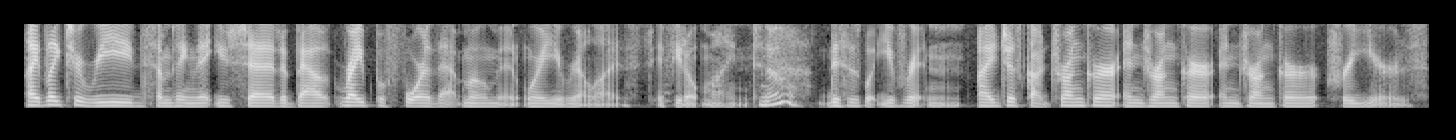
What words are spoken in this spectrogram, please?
I'd like to read something that you said about right before that moment where you realized, if you don't mind. No. This is what you've written. I just got drunker and drunker and drunker for years.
